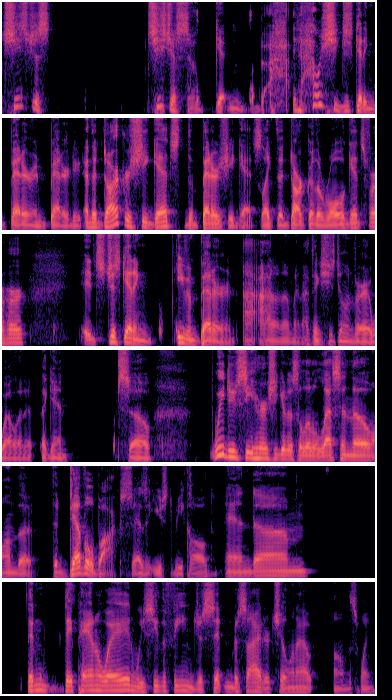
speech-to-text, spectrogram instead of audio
she's just. She's just so getting. How is she just getting better and better, dude? And the darker she gets, the better she gets. Like the darker the role gets for her, it's just getting even better. And I, I don't know, man. I think she's doing very well in it again. So we do see her. She gives us a little lesson though on the the devil box, as it used to be called, and um, then they pan away and we see the fiend just sitting beside her, chilling out on the swing.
